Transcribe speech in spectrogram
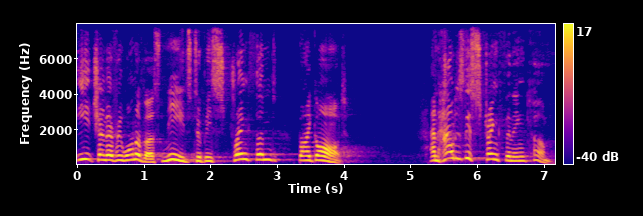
each and every one of us needs to be strengthened by God. And how does this strengthening come?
